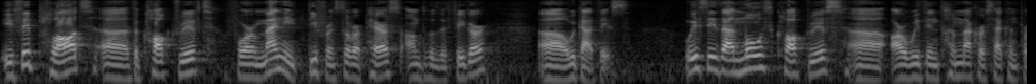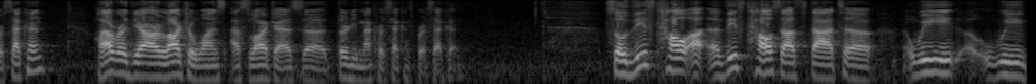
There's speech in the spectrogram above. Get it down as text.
If we plot uh, the clock drift for many different server pairs onto the figure, uh, we got this. We see that most clock drifts uh, are within 10 microseconds per second. However, there are larger ones as large as uh, 30 microseconds per second. So this, tell, uh, this tells us that uh, we, we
